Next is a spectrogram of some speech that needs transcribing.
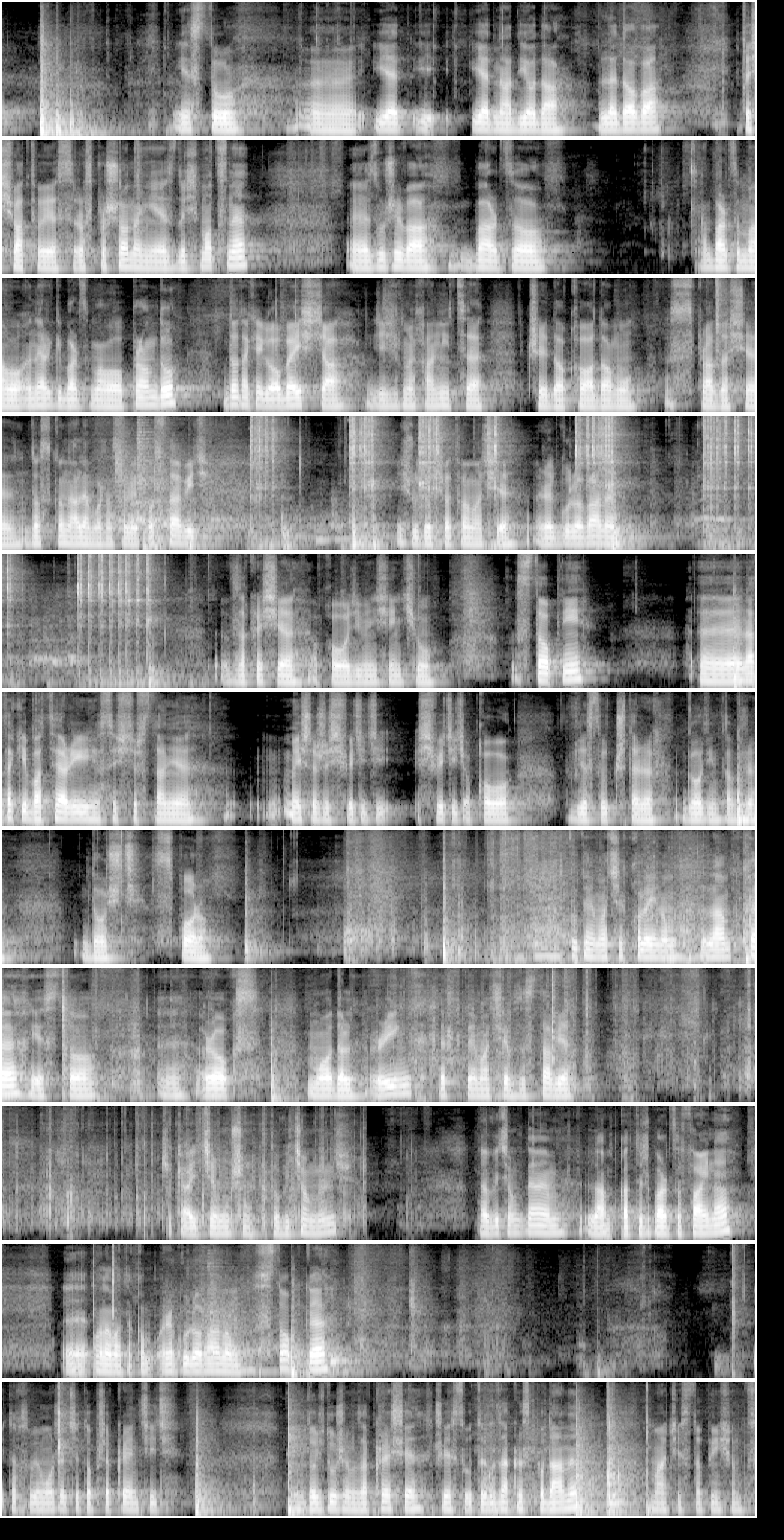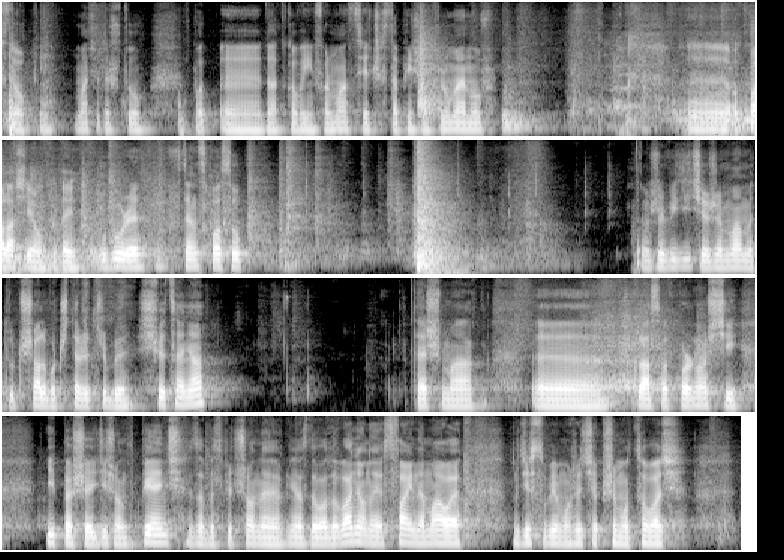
Jest tu e, jed, jedna dioda LEDowa. To światło jest rozproszone, nie jest dość mocne. E, Zużywa bardzo, bardzo mało energii, bardzo mało prądu. Do takiego obejścia gdzieś w mechanice czy dookoła domu sprawdza się doskonale. Można sobie postawić. Źródło światła macie regulowane w zakresie około 90 stopni. E, Na takiej baterii jesteście w stanie, myślę, że świecić, świecić około 24 godzin, także dość sporo. Tutaj macie kolejną lampkę. Jest to y, ROX Model Ring. Też tutaj macie w zestawie. Czekajcie, muszę to wyciągnąć. Ja wyciągnąłem. Lampka też bardzo fajna. Y, Ona ma taką regulowaną stopkę. I tak sobie możecie to przekręcić w dość dużym zakresie. Czy jest tu ten zakres podany? Macie 150 stopni. Macie też tu e, dodatkowe informacje 350 lumenów. E, odpala się ją tutaj u góry w ten sposób. Także widzicie, że mamy tu 3 albo 4 tryby świecenia. Też ma e, klasę odporności IP65, zabezpieczone gniazdo ładowania. Ono jest fajne, małe, gdzieś sobie możecie przymocować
